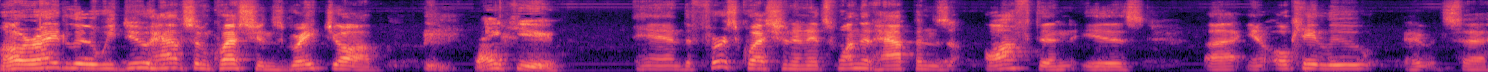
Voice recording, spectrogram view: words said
All right, Lou, we do have some questions. Great job. Thank you. And the first question, and it's one that happens often, is, uh, you know, okay, Lou, it's uh,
